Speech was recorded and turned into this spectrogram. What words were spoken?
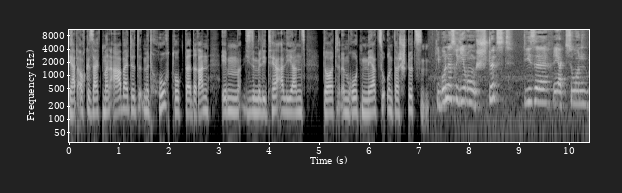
die hat auch gesagt, man arbeitet mit Hochdruck daran, eben diese Militärallianz dort im Roten Meer zu unterstützen. Die Bundesregierung stützt diese Reaktion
